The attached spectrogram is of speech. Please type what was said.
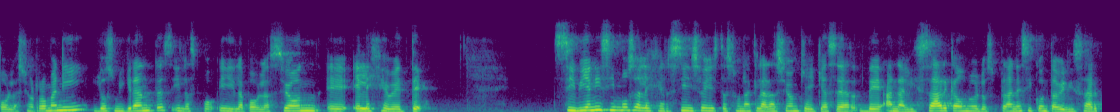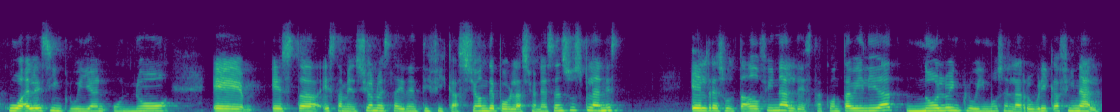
población romaní, los migrantes y, la población eh, LGBT. Si bien hicimos el ejercicio, y esta es una aclaración que hay que hacer, de analizar cada uno de los planes y contabilizar cuáles incluían o no esta, esta mención o esta identificación de poblaciones en sus planes, el resultado final de esta contabilidad no lo incluimos en la rúbrica final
